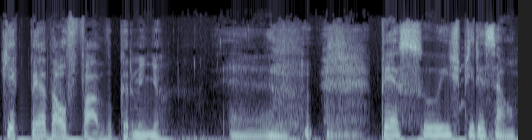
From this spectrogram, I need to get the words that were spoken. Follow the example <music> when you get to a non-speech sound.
que é que pede ao fado, Carminho? Uh, <laughs> peço inspiração.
